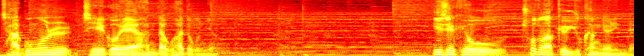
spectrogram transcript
자궁을 제거해야 한다고 하더군요. 이제 겨우 초등학교 6학년인데.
